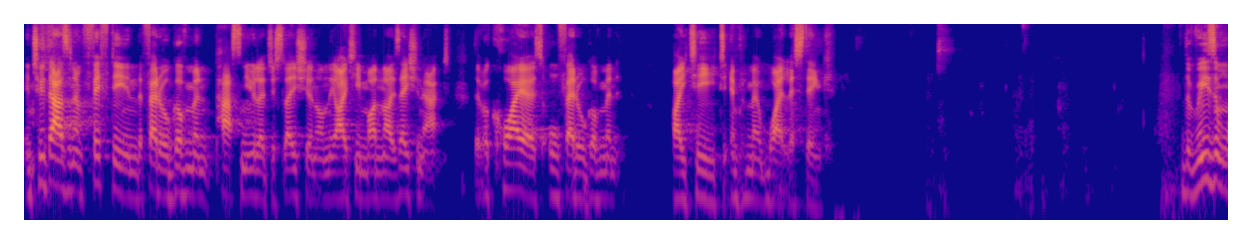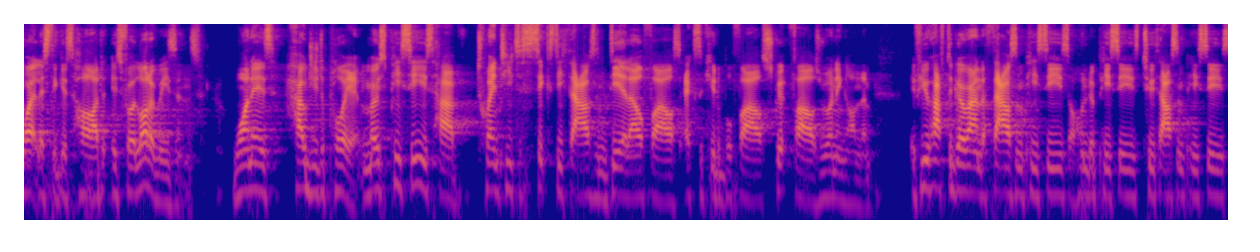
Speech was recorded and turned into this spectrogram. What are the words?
In 2015, the federal government passed new legislation on the IT Modernization Act that requires all federal government IT to implement whitelisting. The reason whitelisting is hard is for a lot of reasons. One is how do you deploy it? Most PCs have 20 to 60,000 DLL files, executable files, script files running on them. If you have to go around 1,000 PCs, 100 PCs, 2,000 PCs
